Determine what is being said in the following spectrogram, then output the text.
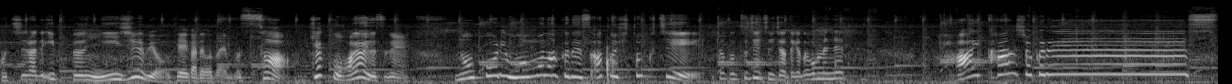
こちらで1分20秒経過でございます。さあ結構早いですね。残り間もなくです。あと一口。ちょっと土ついちゃったけどごめんね。はい完食です。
